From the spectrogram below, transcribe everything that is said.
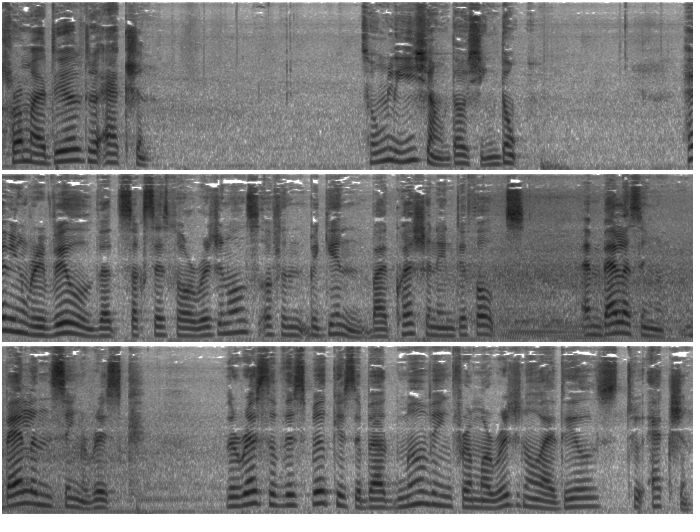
From idea to action，从理想到行动。Having revealed that successful originals often begin by questioning defaults and balancing balancing risk, the rest of this book is about moving from original ideals to action.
